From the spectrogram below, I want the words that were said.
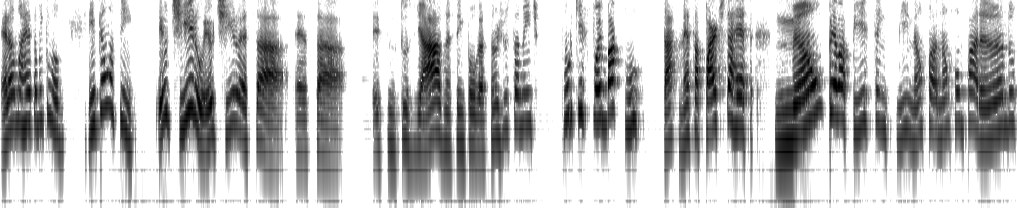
Ela é uma reta muito longa. Então, assim, eu tiro, eu tiro essa, essa, esse entusiasmo, essa empolgação justamente porque foi Baku, tá? Nessa parte da reta. Não pela pista em si, não, não comparando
